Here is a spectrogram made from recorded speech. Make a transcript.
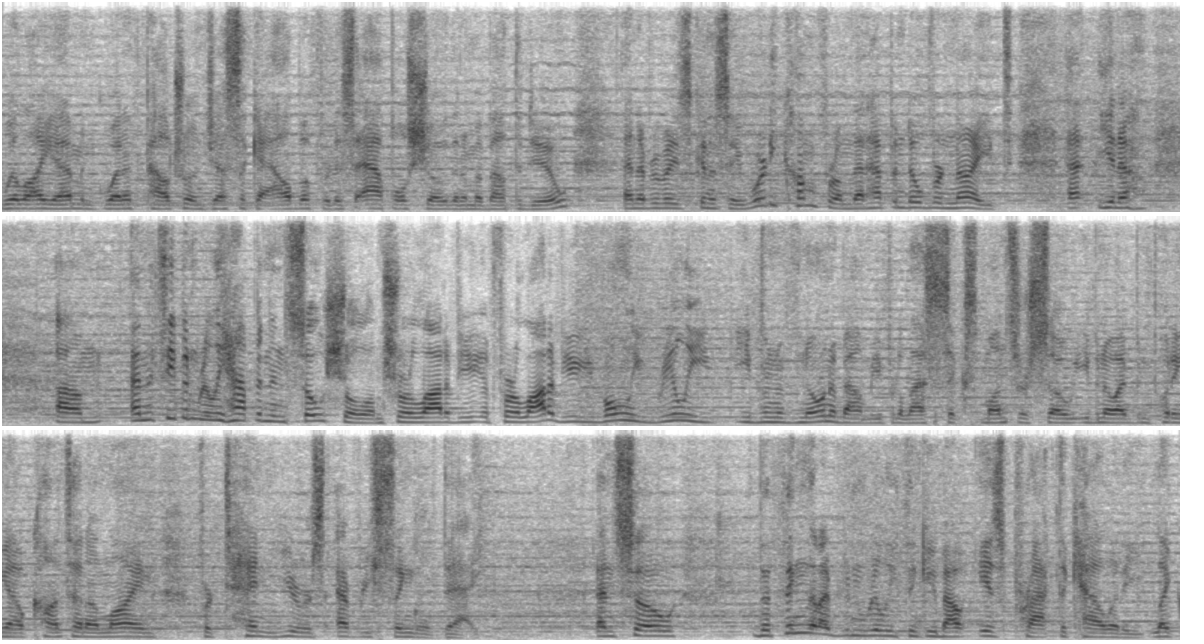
will.i.am and Gwyneth Paltrow and Jessica Alba for this Apple show that I'm about to do, and everybody's gonna say, where'd he come from? That happened overnight, uh, you know? Um, and it's even really happened in social. I'm sure a lot of you, for a lot of you, you've only really even have known about me for the last six months or so, even though I've been putting out content online for 10 years every single day. And so the thing that I've been really thinking about is practicality. Like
